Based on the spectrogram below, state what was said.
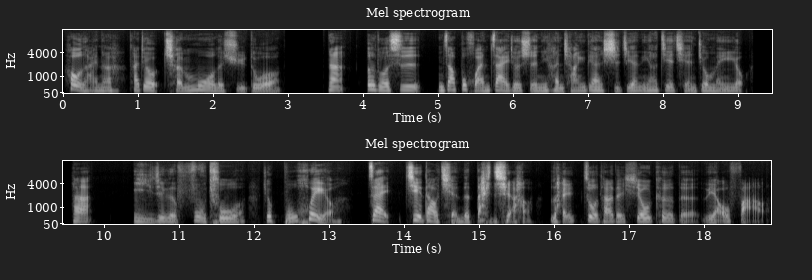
后来呢，他就沉默了许多。那俄罗斯。你知道不还债就是你很长一段时间你要借钱就没有，他以这个付出就不会有再借到钱的代价 来做他的休克的疗法。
